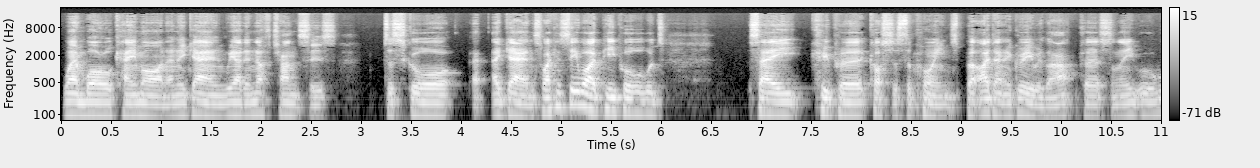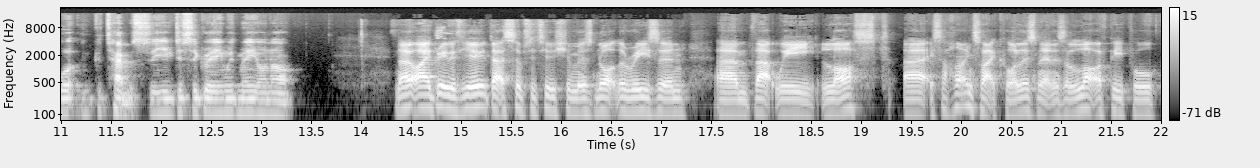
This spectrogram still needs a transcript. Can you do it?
when Worrall came on. And again, we had enough chances to score again. So I can see why people would say Cooper cost us the points, but I don't agree with that personally. What attempts are you disagreeing with me or not? No, I agree with you. That substitution was not the reason um, that we lost. Uh, it's a hindsight call, isn't it? There's a lot of people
